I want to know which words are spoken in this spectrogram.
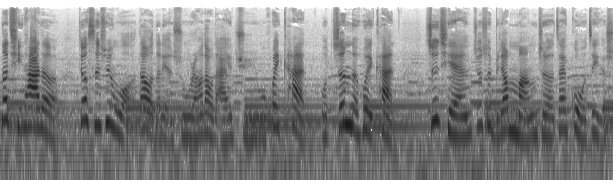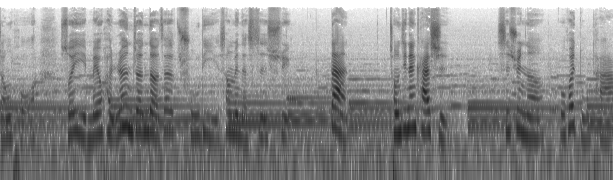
那其他的就私讯我到我的脸书，然后到我的 IG，我会看，我真的会看。之前就是比较忙着在过我自己的生活，所以没有很认真的在处理上面的私讯。但从今天开始，私讯呢，我会读它，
